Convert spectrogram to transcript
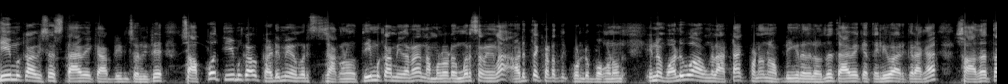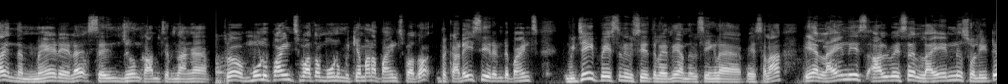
திமுக விசஸ் தேவேக்கா அப்படின்னு சொல்லிட்டு. ஸோ அப்போ திமுக கடுமையாக விமர்சிச்சாகணும். திமுக மீதான நம்மளோட விமர்சனங்களை அடுத்த கட்டத்துக்கு கொண்டு போகணும். இன்னும் வலுவாக அவங்களை அட்டாக் பண்ணணும் அப்படிங்கிறதுல வந்து தேவைக்க தெளிவாக இருக்கிறாங்க. ஸோ அதைத்தான் இந்த மேடையில் செஞ்சும் காமிச்சிருந்தாங்க. ஸோ மூணு பாயிண்ட்ஸ் பார்த்தோம். மூணு முக்கியமான பாயிண்ட்ஸ் பார்த்தோம். இப்போ கடைசி ரெண்டு பாயிண்ட்ஸ் விஜய் பேசின விஷயத்துலேருந்தே அந்த விஷயங்களை பேசலாம். ஏன் லைன் இஸ் ஆல்வேஸ் லைன்னு சொல்லிட்டு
